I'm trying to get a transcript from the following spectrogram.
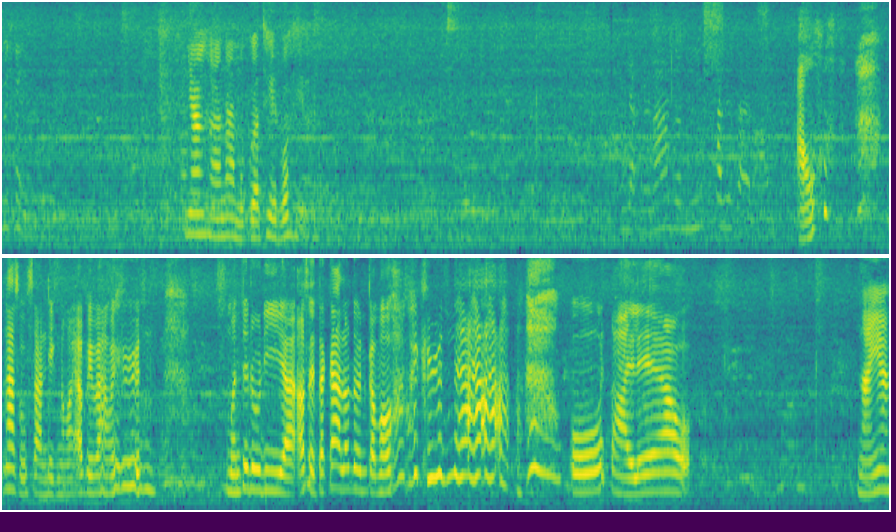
ไม่ใช่ย่างหาน้ำมะเขือเทศว่าเห็นอยากเลยนะเดือนนี้ค่าใช้จ่ายหลายเอาน่าสงสารเด็กน้อยเอาไปวางไว้คืน เหมือนจะดูดีอะ เอาใส่ตะกร้าแล้วเดินกลับมาวางไว้คืนนะโอ้ตายแล้ว ไหนอะ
